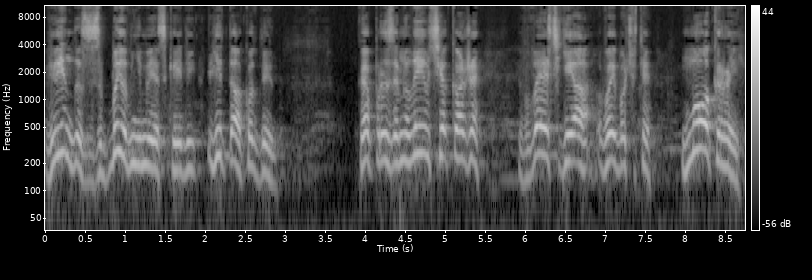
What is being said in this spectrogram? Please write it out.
він збив німецький літак один. Коли приземлився, каже, весь я, вибачте, мокрий.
